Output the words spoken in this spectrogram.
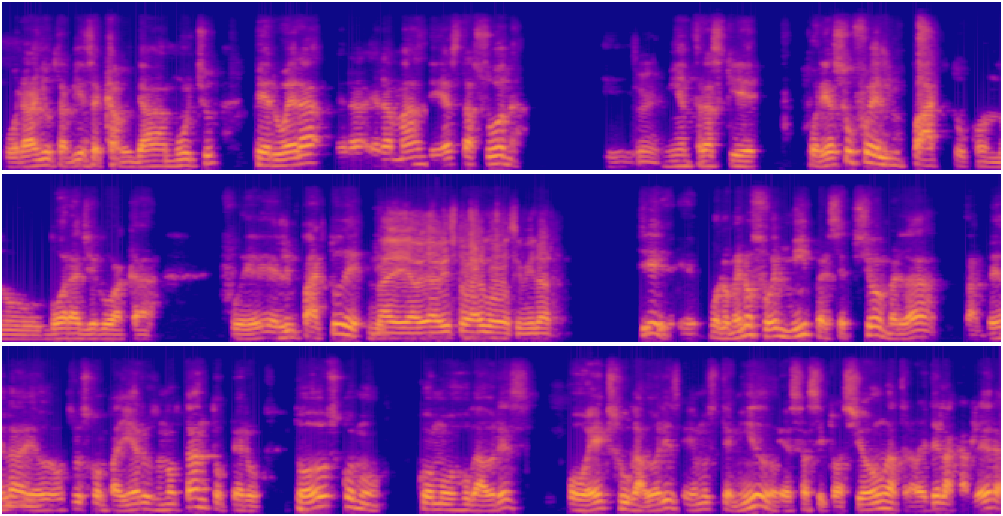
por año también se cambiaba mucho, pero era, era, era más de esta zona. Mientras que por eso fue el impacto cuando Bora llegó acá. Fue el impacto de... Nadie había visto algo similar. Sí, eh, por lo menos fue mi percepción, ¿verdad? Tal vez la de otros compañeros no tanto, pero todos como, como jugadores o exjugadores hemos tenido esa situación a través de la carrera.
